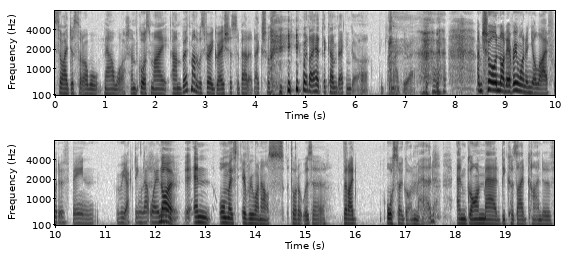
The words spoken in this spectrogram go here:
So I just thought, oh well, now what? And of course, my um, birth mother was very gracious about it. Actually, when I had to come back and go, oh, I think you might be right. I'm sure not everyone in your life would have been reacting that way. though. No, and almost everyone else thought it was a that I'd also gone mad and gone mad because I'd kind of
